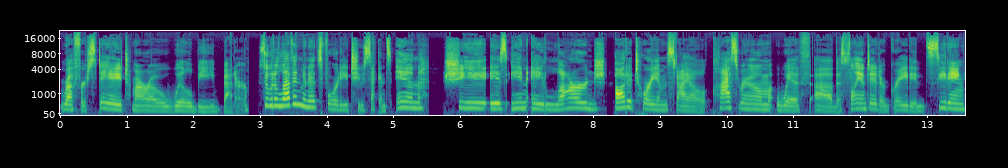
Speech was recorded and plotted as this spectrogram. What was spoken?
rough first day, tomorrow will be better. So at 11 minutes 42 seconds in, she is in a large auditorium style classroom with uh, the slanted or graded seating,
